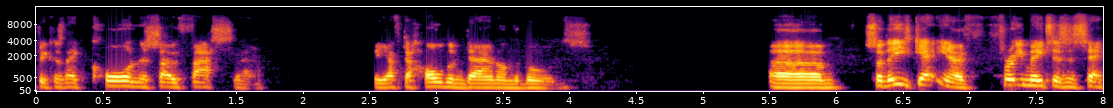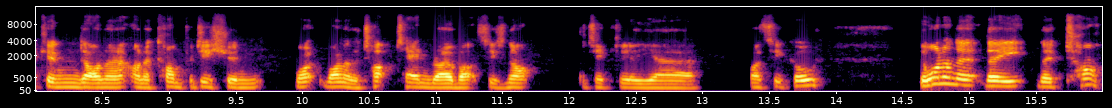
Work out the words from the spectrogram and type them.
because they corner so fast now. You have to hold them down on the boards. Um, so these get, you know, three meters a second on a, on a competition. What, one of the top 10 robots is not particularly, uh, what's it called? The one on the, the, the top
